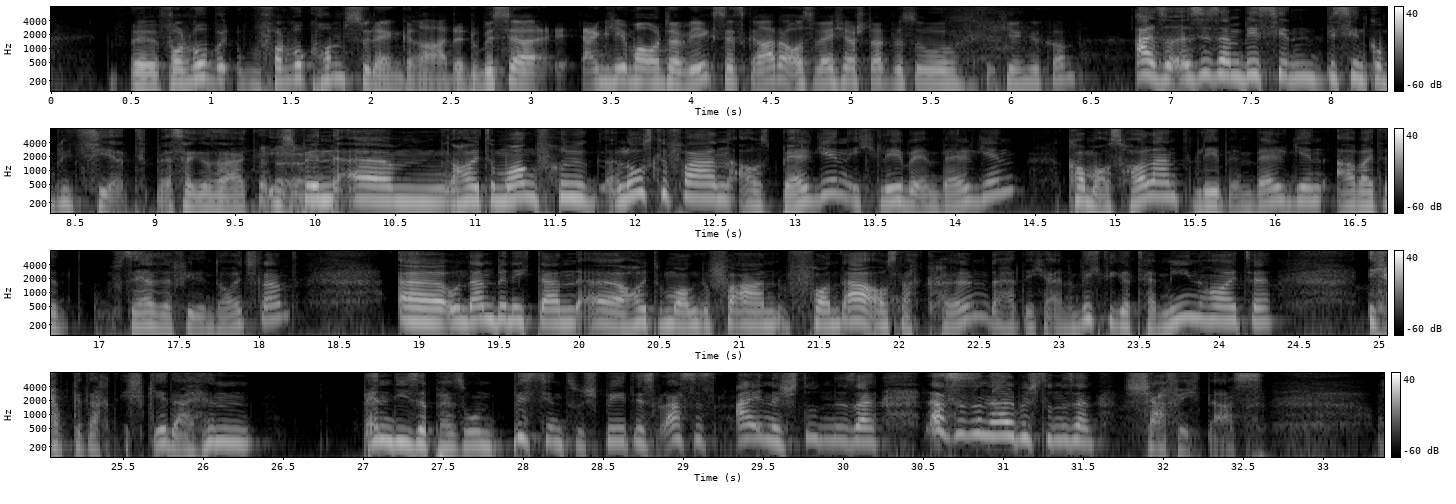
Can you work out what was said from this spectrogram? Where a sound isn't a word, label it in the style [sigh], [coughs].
äh, von, wo, von wo kommst du denn gerade? Du bist ja eigentlich immer unterwegs. Jetzt gerade aus welcher Stadt bist du hier hingekommen? Also, es ist ein bisschen, bisschen kompliziert, besser gesagt. Ich bin ähm, heute Morgen früh losgefahren aus Belgien. Ich lebe in Belgien, komme aus Holland, lebe in Belgien, arbeite sehr, sehr viel in Deutschland. Äh, und dann bin ich dann äh, heute Morgen gefahren von da aus nach Köln. Da hatte ich einen wichtigen Termin heute. Ich habe gedacht, ich gehe dahin. Wenn diese Person ein bisschen zu spät ist, lass es eine Stunde sein, lass es eine halbe Stunde sein, schaffe ich das.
